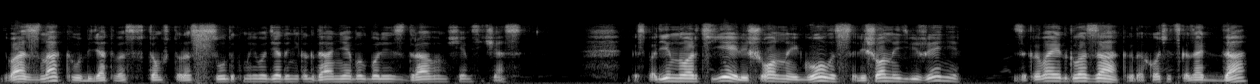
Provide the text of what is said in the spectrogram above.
два знака убедят вас в том, что рассудок моего деда никогда не был более здравым, чем сейчас. Господин Нуартье, лишенный голоса, лишенный движения, закрывает глаза, когда хочет сказать «да»,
